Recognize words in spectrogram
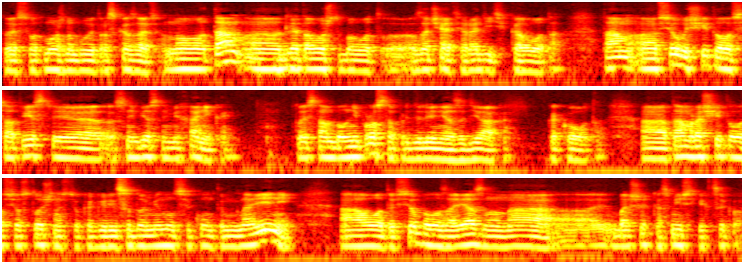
То есть вот можно будет рассказать. Но там э, для того, чтобы вот э, зачать и родить кого-то, там все высчитывалось в соответствии с небесной механикой. То есть там было не просто определение зодиака какого-то, а там рассчитывалось все с точностью, как говорится, до минут, секунд и мгновений. А, вот, и все было завязано на э, больших космических циклах.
